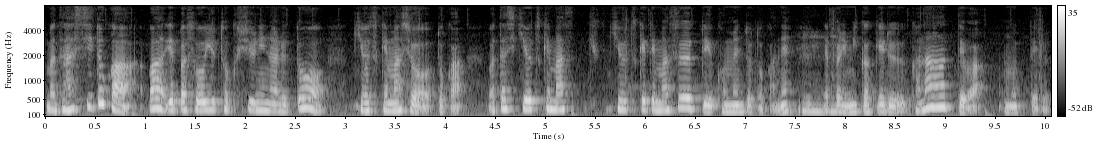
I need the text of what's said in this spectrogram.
まあ、雑誌とかはやっぱそういう特集になると気をつけましょうとか私気をつけます気をつけてますっていうコメントとかねうんやっぱり見かけるかなっては思ってる、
